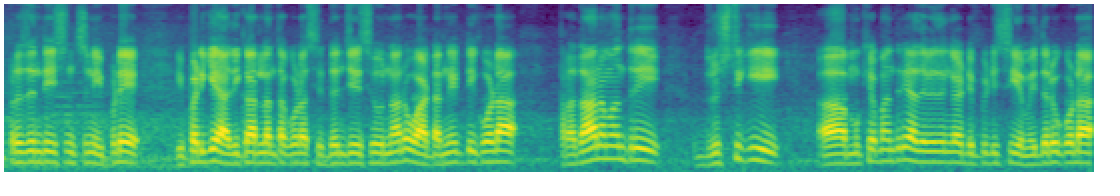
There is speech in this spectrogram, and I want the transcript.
రిప్రజెంటేషన్స్ని ఇప్పుడే ఇప్పటికే అధికారులంతా కూడా సిద్ధం చేసి ఉన్నారు. వాటన్నిటి కూడా ప్రధానమంత్రి దృష్టికి ముఖ్యమంత్రి అదేవిధంగా డిప్యూటీ సీఎం ఇద్దరు కూడా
